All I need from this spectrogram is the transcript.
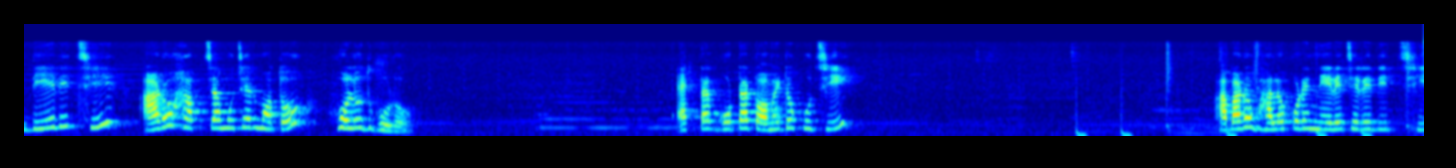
দিয়ে দিচ্ছি আরও হাফ চামচের মতো হলুদ গুঁড়ো। একটা গোটা টমেটো কুচি আবারও ভালো করে নেড়ে চেড়ে দিচ্ছি।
